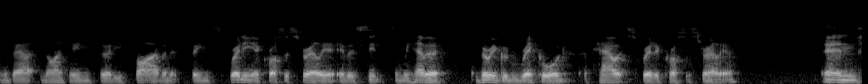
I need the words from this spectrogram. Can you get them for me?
in about 1935 and it's been spreading across Australia ever since and we have a, a very good record of how it's spread across Australia. And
